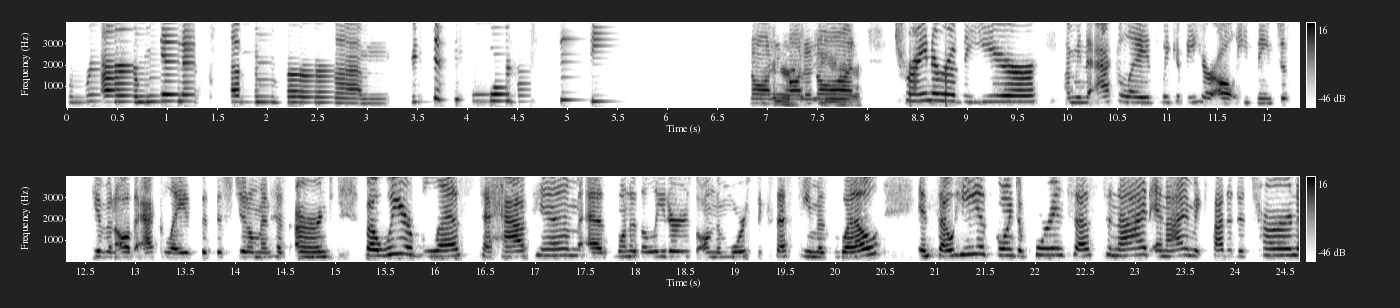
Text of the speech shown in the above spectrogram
club member, um, on and on and on. Trainer of the year. I mean, the accolades, we could be here all evening just given all the accolades that this gentleman has earned. But we are blessed to have him as one of the leaders on the Moore Success team as well. And so he is going to pour into us tonight. And I am excited to turn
